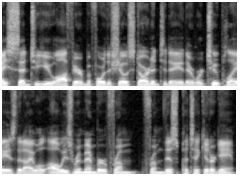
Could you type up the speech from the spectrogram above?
I said to you off air before the show started today, there were two plays that I will always remember from from this particular game.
